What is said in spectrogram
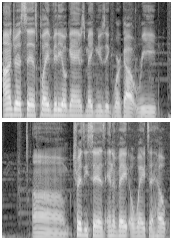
Andres says play video games, make music, work out, read. Um, Trizzy says innovate a way to help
